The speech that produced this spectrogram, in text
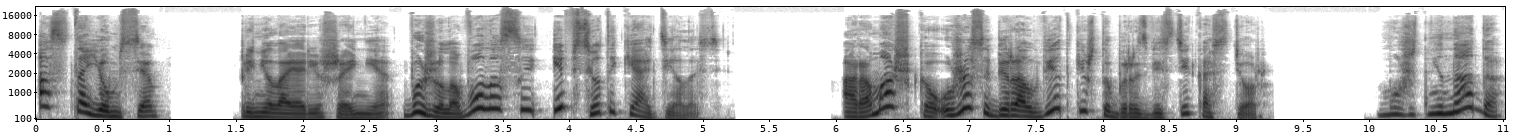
остаемся. Приняла я решение, выжила волосы и все-таки оделась а Ромашка уже собирал ветки, чтобы развести костер. «Может, не надо?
